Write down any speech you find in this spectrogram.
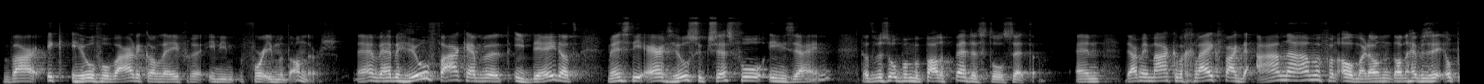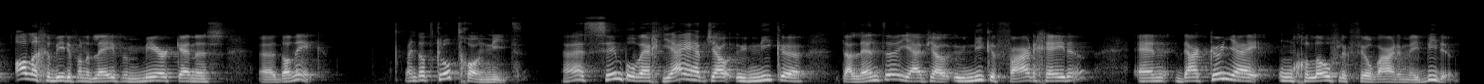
waar ik heel veel waarde kan leveren in, voor iemand anders. We hebben heel vaak hebben we het idee dat mensen die ergens heel succesvol in zijn, dat we ze op een bepaalde pedestal zetten. En daarmee maken we gelijk vaak de aanname van, oh, maar dan, dan hebben ze op alle gebieden van het leven meer kennis uh, dan ik. En dat klopt gewoon niet. Simpelweg, jij hebt jouw unieke talenten, jij hebt jouw unieke vaardigheden en daar kun jij ongelooflijk veel waarde mee bieden.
